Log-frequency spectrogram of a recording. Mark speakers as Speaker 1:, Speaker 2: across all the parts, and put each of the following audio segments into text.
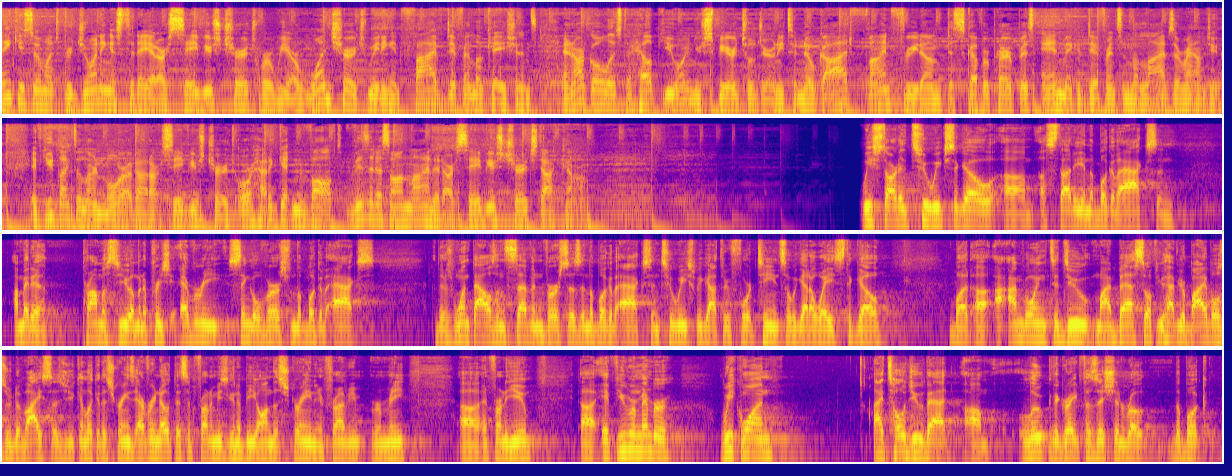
Speaker 1: Thank you so much for joining us today at our Savior's Church, where we are one church meeting in five different locations. And our goal is to help you on your spiritual journey to know God, find freedom, discover purpose, and make a difference in the lives around you. If you'd like to learn more about our Savior's Church or how to get involved, visit us online at oursaviorschurch.com.
Speaker 2: We started two weeks ago um, a study in the book of Acts, and I made a promise to you I'm going to preach every single verse from the book of Acts. There's 1,007 verses in the book of Acts. In two weeks, we got through 14, so we got a ways to go. But uh, I'm going to do my best. So if you have your Bibles or devices, you can look at the screens. Every note that's in front of me is going to be on the screen in front of you, me, uh, in front of you. Uh, if you remember week one, I told you that um, Luke, the great physician, wrote the book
